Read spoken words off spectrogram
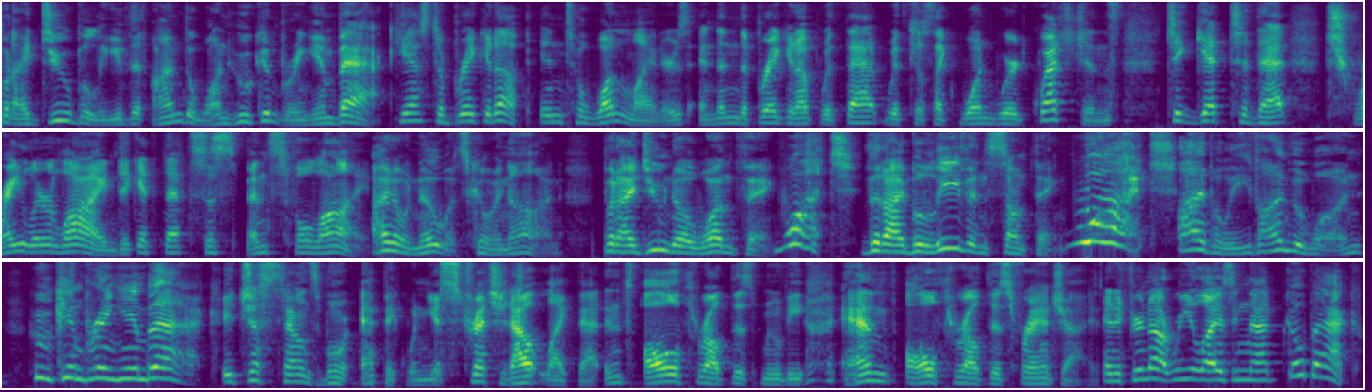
but I do believe that I'm the one who can bring him back. He has to break it up into one-liners and then to break it up with that with just like one-word questions to get to that trailer line, to get that suspenseful line. I don't know what's going on, but I do know one thing. What? That I believe in something. What? I believe I'm the one who can bring him back. It just sounds more epic when you stretch it out like that, and it's all throughout this movie and all throughout this franchise. And if you're not realizing that, go back,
